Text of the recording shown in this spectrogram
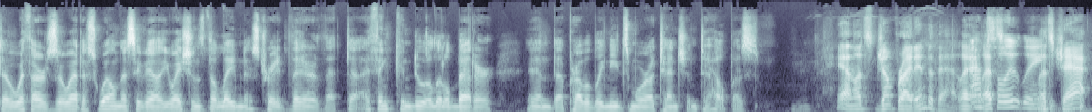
to, with our Zoetis wellness evaluations, the lameness trait there that uh, I think can do a little better and uh, probably needs more attention to help us. Yeah, and let's jump right into that. Let- let's- Absolutely. Let's, chat.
